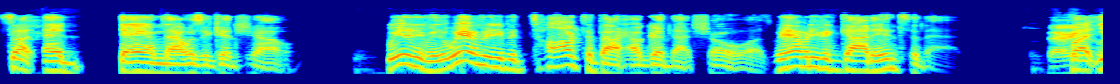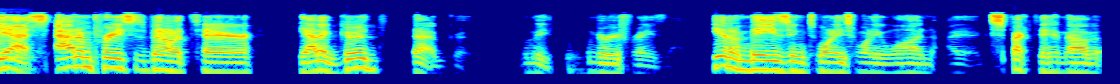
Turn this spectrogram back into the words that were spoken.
So and damn, that was a good show. We didn't even we haven't even talked about how good that show was. We haven't even got into that. Very but pleased. yes, Adam Priest has been on a tear. He had a good, uh, good. Let me let me rephrase that. He had an amazing 2021. I expect him to have an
